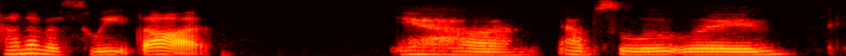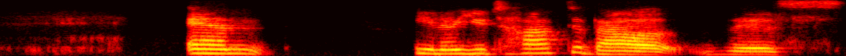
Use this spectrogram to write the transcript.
kind of a sweet thought yeah absolutely and you know you talked about this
